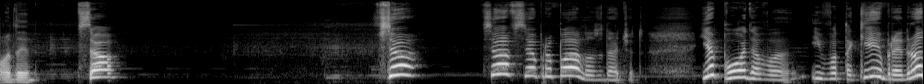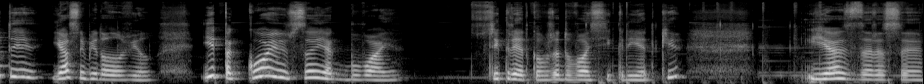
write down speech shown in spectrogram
1. Все. Все. Все, все пропало, значит. Я понял. І вот такі брейдроти я собі наловив. І такое все як буває. Секретка вже два секретки. І я зараз е,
